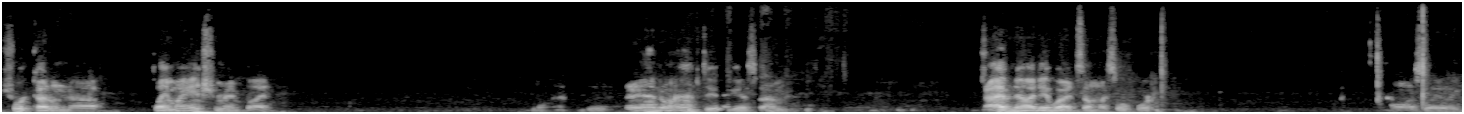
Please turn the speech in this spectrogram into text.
shortcut on uh, playing my instrument, but You don't have to do it. I don't have to. I guess um, I have no idea what I'd sell my soul for. Honestly, like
